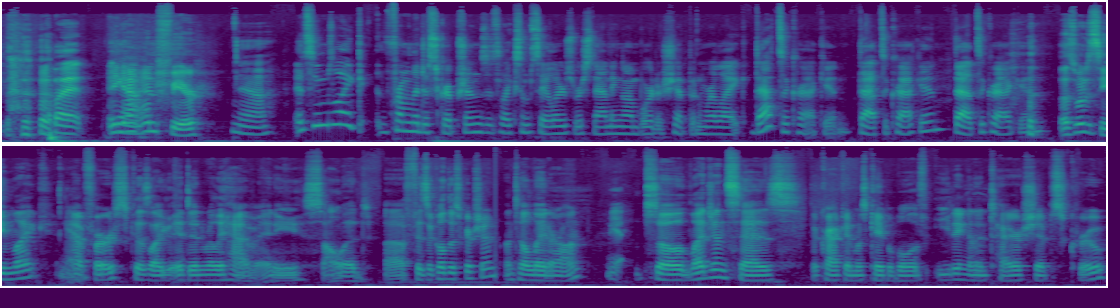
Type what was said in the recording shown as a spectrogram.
But yeah yeah, and fear yeah. It seems like from the descriptions, it's like some sailors were standing on board a ship and were like, "That's a kraken. That's a kraken. That's a kraken." That's what it seemed like Yeah. at first, because like it didn't really have any solid uh, physical description until later on. Yeah. So legend says the kraken was capable of eating an entire ship's crew.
